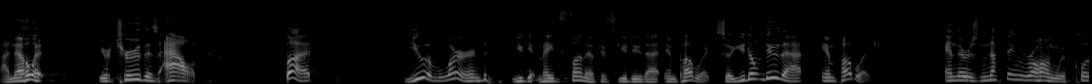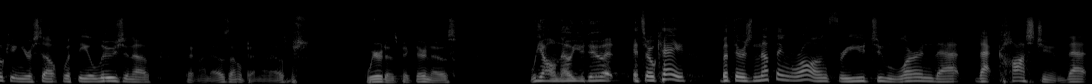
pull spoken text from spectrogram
I know it. Your truth is out. But you have learned you get made fun of if you do that in public. So you don't do that in public. And there's nothing wrong with cloaking yourself with the illusion of, pick my nose, I don't pick my nose. Weirdos pick their nose. We all know you do it. It's okay. But there's nothing wrong for you to learn that, that costume, that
